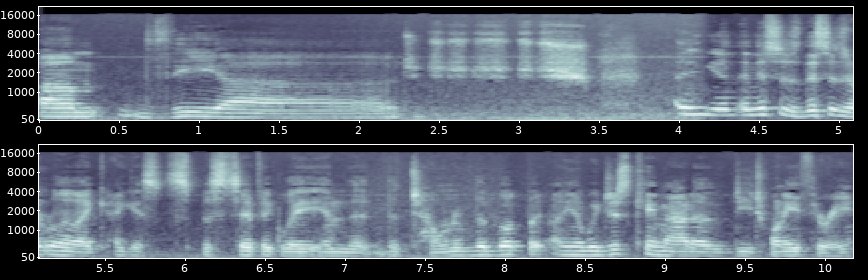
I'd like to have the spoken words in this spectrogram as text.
Um, the uh, and this is this isn't really like I guess specifically in the, the tone of the book, but you know we just came out of D twenty three,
